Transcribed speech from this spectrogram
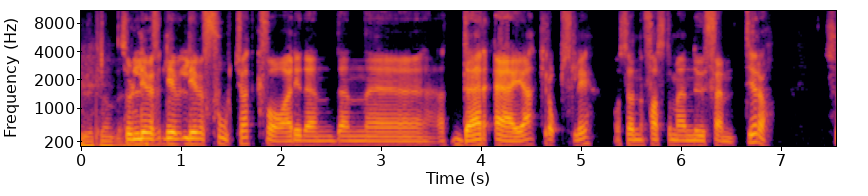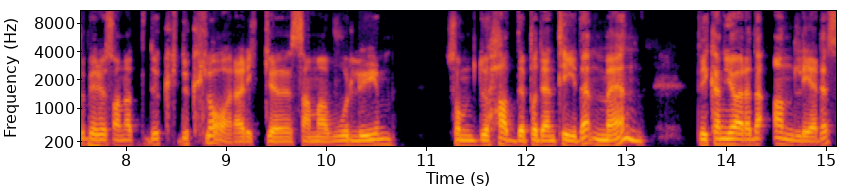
Mm. Så du lever, lever, lever, fortsatt kvar i den, den uh, Der er jeg kroppslig. Og sen fast de er nå 50, da, så blir det sånn at du, du klarer ikke samme volym som du hadde på den tiden. Men vi kan gjøre det annerledes,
